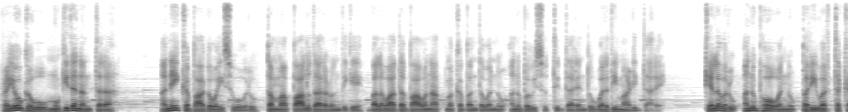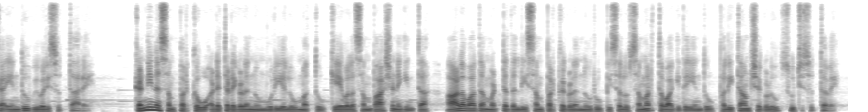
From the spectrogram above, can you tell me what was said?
ಪ್ರಯೋಗವು ಮುಗಿದ ನಂತರ ಅನೇಕ ಭಾಗವಹಿಸುವವರು ತಮ್ಮ ಪಾಲುದಾರರೊಂದಿಗೆ ಬಲವಾದ ಭಾವನಾತ್ಮಕ ಬಂಧವನ್ನು ಅನುಭವಿಸುತ್ತಿದ್ದಾರೆಂದು ವರದಿ ಮಾಡಿದ್ದಾರೆ. ಕೆಲವರು ಅನುಭವವನ್ನು ಪರಿವರ್ತಕ ಎಂದು ವಿವರಿಸುತ್ತಾರೆ. ಕಣ್ಣಿನ ಸಂಪರ್ಕವು ಅಡೆತಡೆಗಳನ್ನು ಮುರಿಯಲು ಮತ್ತು ಕೇವಲ ಸಂಭಾಷಣೆಗಿಂತ ಆಳವಾದ ಮಟ್ಟದಲ್ಲಿ ಸಂಪರ್ಕಗಳನ್ನು ರೂಪಿಸಲು ಸಮರ್ಥವಾಗಿದೆ ಎಂದು ಫಲಿತಾಂಶಗಳು ಸೂಚಿಸುತ್ತವೆ.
